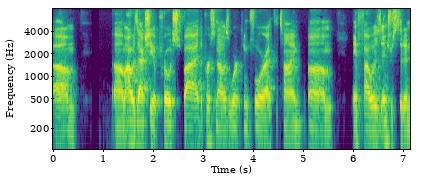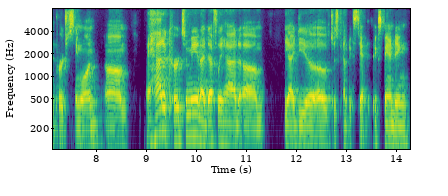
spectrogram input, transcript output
Um, um I was actually approached by the person I was working for at the time um, if I was interested in purchasing one. Um, it had occurred to me, and I definitely had the idea of just kind of ex- expanding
